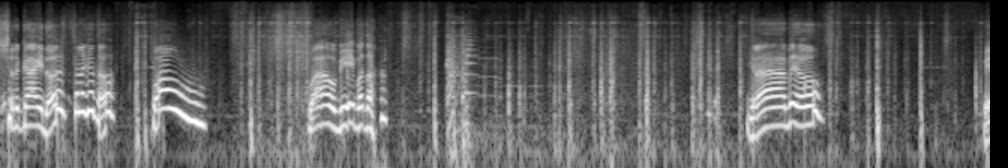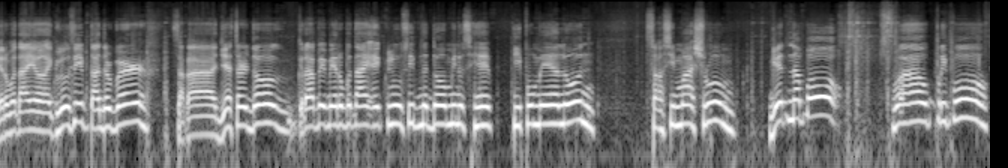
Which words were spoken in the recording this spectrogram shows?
Sure ka, idol? Talaga to? Wow! Wow, bigay ba to? Grabe, oh. Meron pa tayong exclusive Thunderbird, saka Jester Dog. Grabe, meron pa tayong exclusive na Dominus Hip, Hippo Melon, saka si Mushroom. Get na po! Wow, free po!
